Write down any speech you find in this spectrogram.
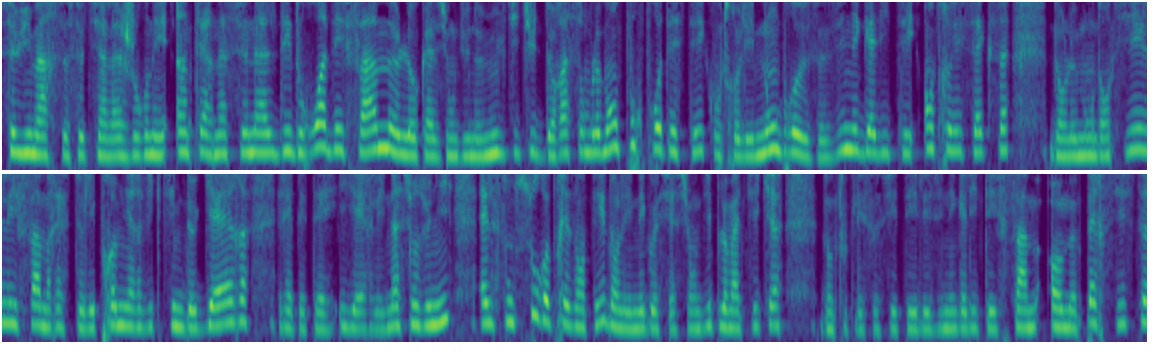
Ce 8 mars se tient la journée internationale des droits des femmes, l'occasion d'une multitude de rassemblements pour protester contre les nombreuses inégalités entre les sexes. Dans le monde entier, les femmes restent les premières victimes de guerre, répétaient hier les Nations Unies. Elles sont sous-représentées dans les négociations diplomatiques. Dans toutes les sociétés, les inégalités femmes-hommes persistent.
